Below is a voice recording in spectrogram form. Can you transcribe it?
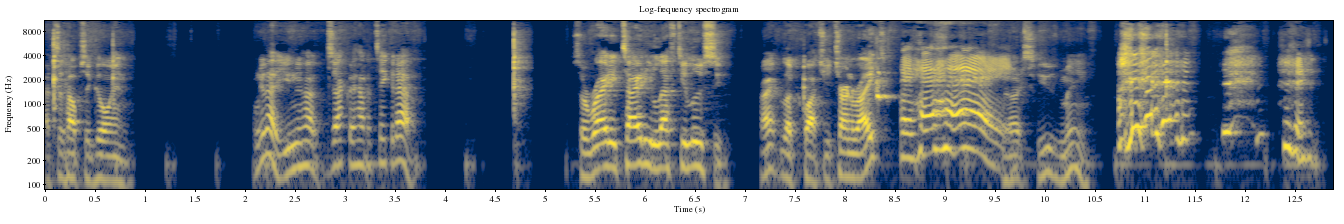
That's what helps it go in. Look at that. You knew how, exactly how to take it out. So righty tighty, lefty loosey. Right? Look, watch. You turn right. Hey, hey, Oh, excuse me. hey.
